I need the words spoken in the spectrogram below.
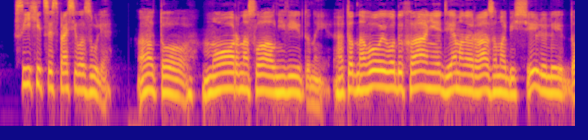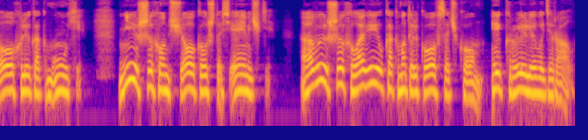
— с ехицей спросила Зулия. А то мор наслал невиданный. От одного его дыхания демоны разом обессилели и дохли, как мухи. Низших он щекал, что семечки, а высших ловил, как мотыльков с очком, и крылья выдирал.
